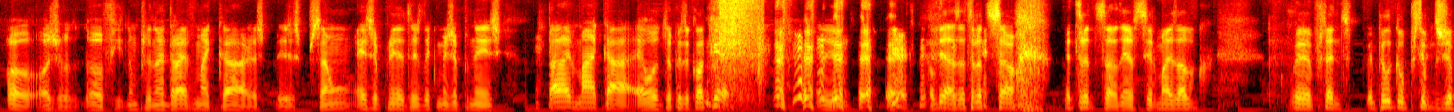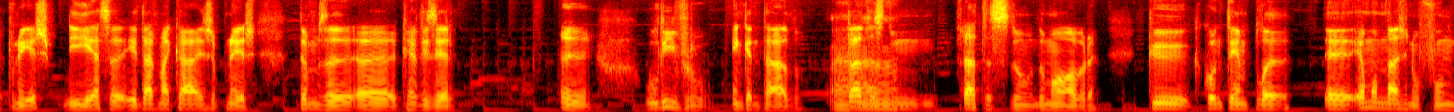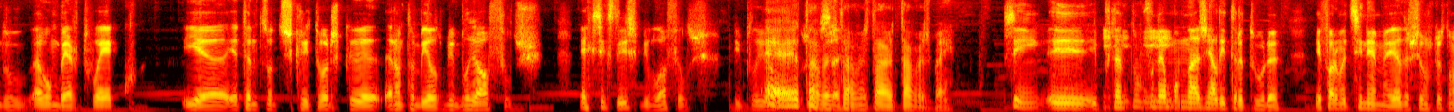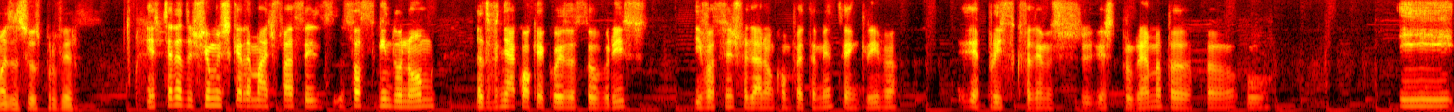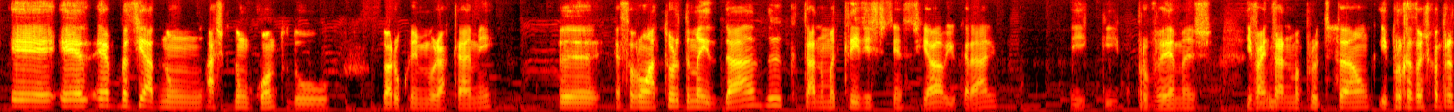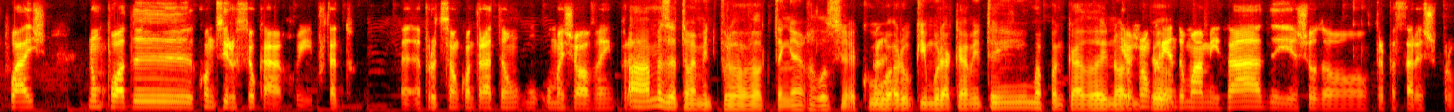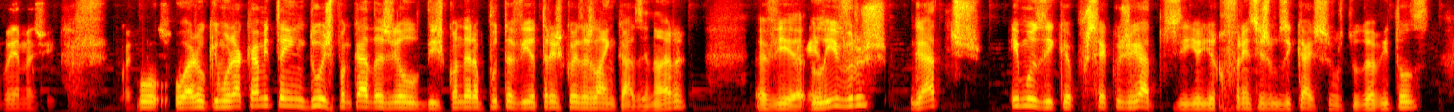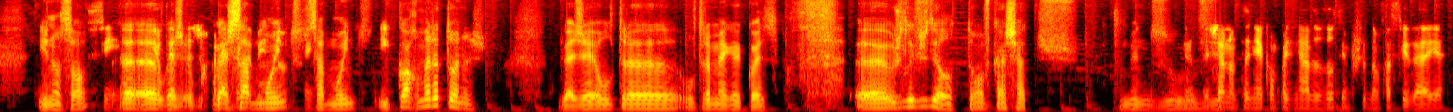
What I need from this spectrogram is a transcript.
Oh, oh, Ju, oh, filho, não, não é Drive My Car, a exp- a expressão é japonesa, tens de ler como é japonês. Drive My Car é outra coisa qualquer. Aliás, a tradução, a tradução deve ser mais algo. eh, portanto, pelo que eu percebo de japonês, e essa e Drive My Car em japonês, estamos a, a quer dizer eh, o livro encantado Trata-se de, Ah. um, trata-se de, um- de uma obra que, que contempla, eh, é uma homenagem no fundo a Humberto Eco e a, e a tantos outros escritores que eram também eles bibliófilos. É assim que se diz? Bibliófilos? Bibliófilos, É, estavas, bem. Sim, e, e, portanto, no fundo é e- uma homenagem à literatura e a forma de cinema. É dos filmes que eu estou mais ansioso por ver. Este era dos filmes que era mais fácil, só seguindo o nome, adivinhar qualquer coisa sobre isso. E vocês falharam completamente, é incrível. É por isso que fazemos este programa. Para, para o... E é, é, é baseado num, acho que num conto do, do Haruki Murakami. É sobre um ator de meia idade que está numa crise existencial e o caralho. e, e problemas e vai entrar numa produção e por razões contratuais não pode conduzir o seu carro e portanto a, a produção contrata um- uma jovem para Ah, mas então é muito provável que tenha relação. É que o Haruki Murakami tem uma pancada enorme. eles vão criando uma amizade e ajudam a ultrapassar estes problemas e O, assim. o Haruki Murakami tem duas pancadas. Ele diz que quando era puto havia três coisas lá em casa, não era? Havia Ok. livros, gatos e música. Por isso é que os gatos e, e referências musicais, sobretudo a Beatles, e não só, Sim, eu o gajo, o gajo sabe muito, sim. sabe muito e corre maratonas. O gajo é ultra, ultra mega coisa. Ah, os livros dele estão a ficar chatos. Pelo menos o, Eu Já não tenho acompanhado os últimos, portanto não faço ideia.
